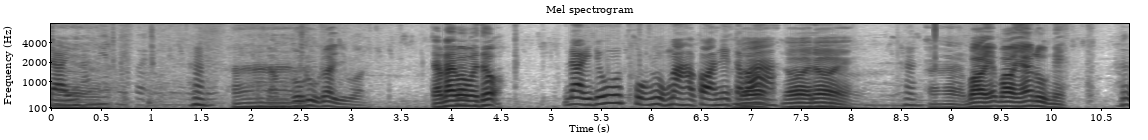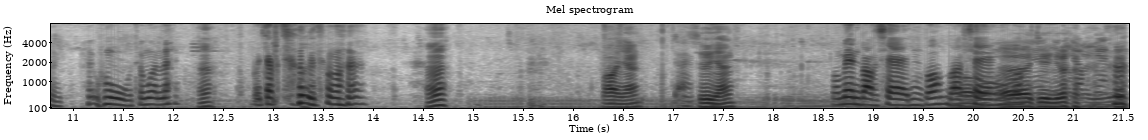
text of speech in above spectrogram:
ใช่อันนี้ไม่ค่อยอ่าจำพวกลูกได้อยู่บ่จำได้บ่ไม่ตู้ได้อยู่ผูกลูกมาหาก่อนนี่แต่ว่าโดยโดยอ่าๆบ่บ่ยังลูกนี่หูทั้งหมดเลยฮะไปจักชื่อทั้งหมดเลยฮะบ่ยัง จ้ะชื่อหยังบ่แม่นบ่าวแซนบ่บ่าวแซงเอบ่อชื่ออยู่จำแม่นเด้อ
